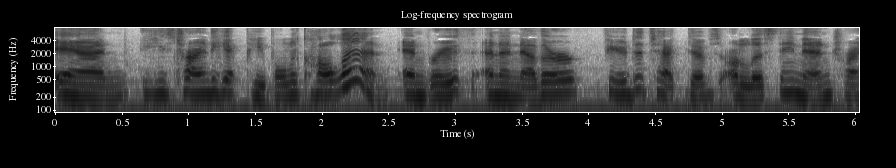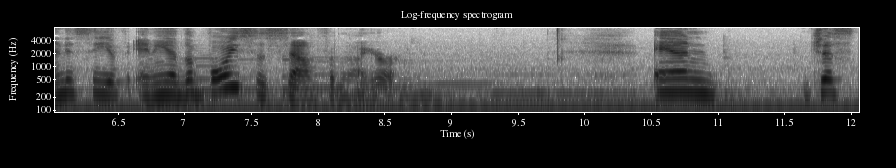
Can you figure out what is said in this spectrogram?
and he's trying to get people to call in and Ruth and another few detectives are listening in trying to see if any of the voices sound familiar and just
